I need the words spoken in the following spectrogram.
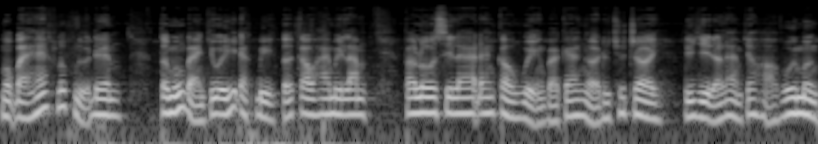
Một bài hát lúc nửa đêm, tôi muốn bạn chú ý đặc biệt tới câu 25. Paulo Sila đang cầu nguyện và ca ngợi Đức Chúa Trời. Điều gì đã làm cho họ vui mừng,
